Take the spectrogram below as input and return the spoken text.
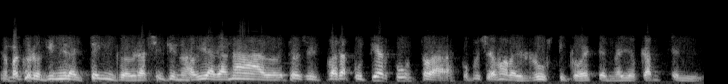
no me acuerdo quién era el técnico de Brasil que nos había ganado. Entonces, para putear junto a, ¿cómo se llamaba el rústico este, el, mediocamp el,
